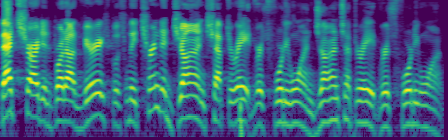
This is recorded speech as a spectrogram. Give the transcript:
That charge is brought out very explicitly. Turn to John chapter 8, verse 41. John chapter 8, verse 41.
